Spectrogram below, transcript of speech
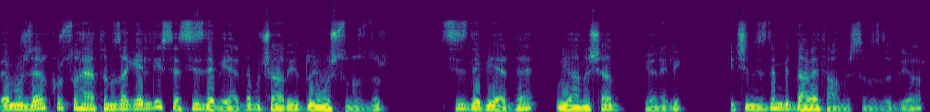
Ve mucizeler kursu hayatınıza geldiyse siz de bir yerde bu çağrıyı duymuşsunuzdur. Siz de bir yerde uyanışa yönelik içinizden bir davet almışsınızdır diyor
